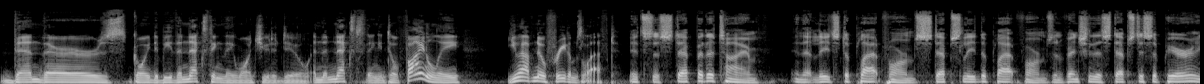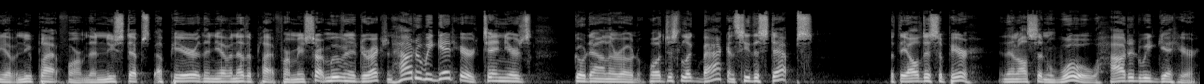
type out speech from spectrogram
then there's going to be the next thing they want you to do, and the next thing until finally you have no freedoms left. It's a step at a time, and that leads to platforms. Steps lead to platforms, and eventually the steps disappear. You have a new platform, then new steps appear, then you have another platform. And you start moving in a direction. How do we get here? Ten years go down the road. Well, just look back and see the steps, but they all disappear. And then all of a sudden, whoa, how did we get here?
